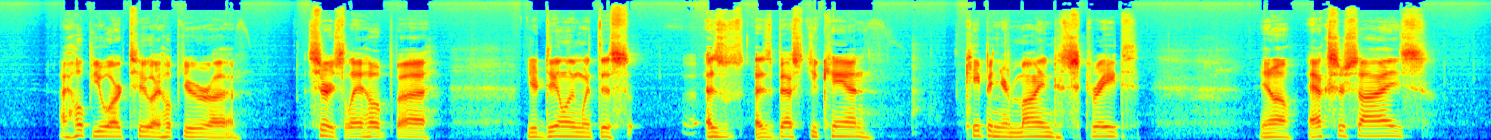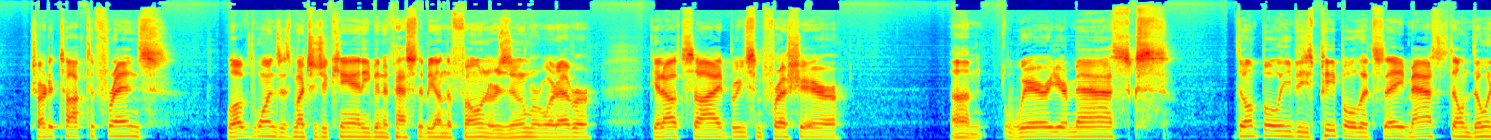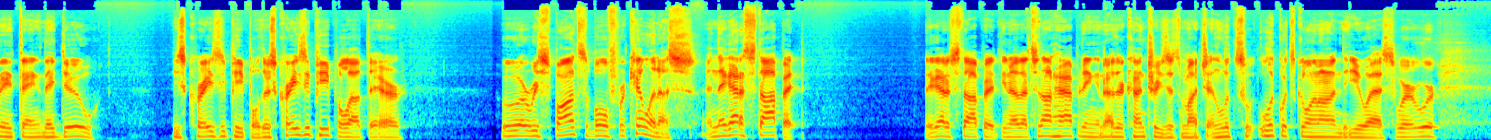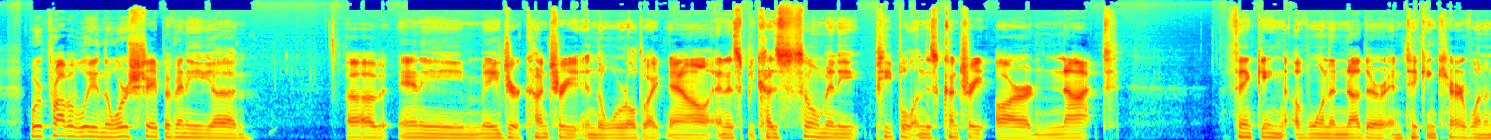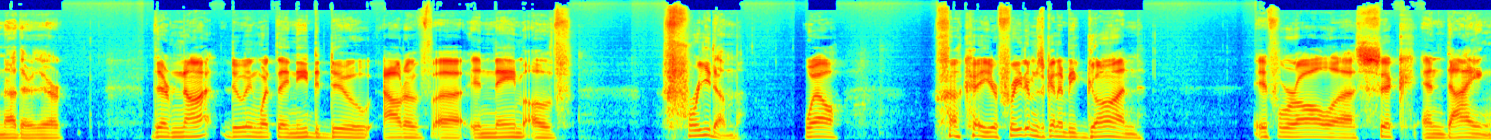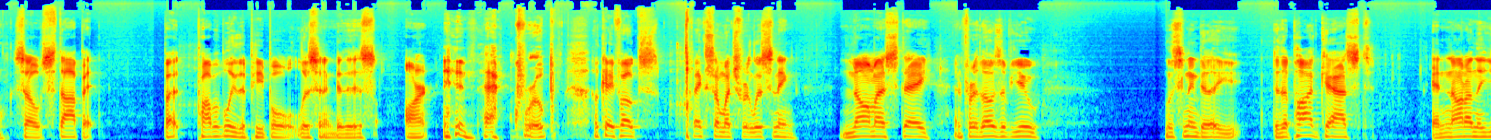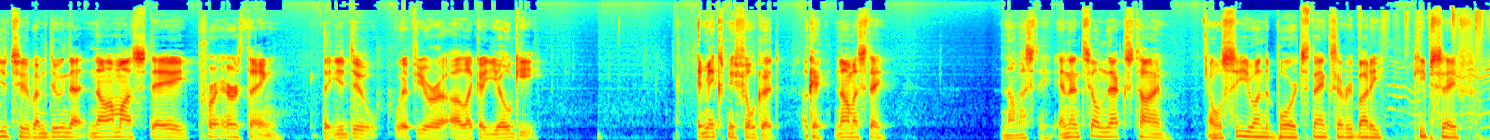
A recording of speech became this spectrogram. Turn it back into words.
I hope you are too. I hope you're. Uh, seriously, I hope uh, you're dealing with this as as best you can, keeping your mind straight. You know, exercise, Try to talk to friends, loved ones as much as you can, even if it has to be on the phone or Zoom or whatever. Get outside, breathe some fresh air. Um, wear your masks. Don't believe these people that say masks don't do anything. They do. These crazy people. There's crazy people out there who are responsible for killing us, and they got to stop it. They got to stop it. You know that's not happening in other countries as much. And look, look what's going on in the U.S. We're we're we're probably in the worst shape of any uh, of any major country in the world right now, and it's because so many people in this country are not thinking of one another and taking care of one another. They're they're not doing what they need to do out of uh, in name of freedom. Well, okay, your freedom's going to be gone if we're all uh, sick and dying. So stop it. But probably the people listening to this aren't in that group. Okay, folks, thanks so much for listening. Namaste. And for those of you listening to the to the podcast and not on the YouTube, I'm doing that namaste prayer thing that you do if you're a, like a yogi. It makes me feel good. Okay, namaste. Namaste. And until next time, I will see you on the boards. Thanks, everybody. Keep safe.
